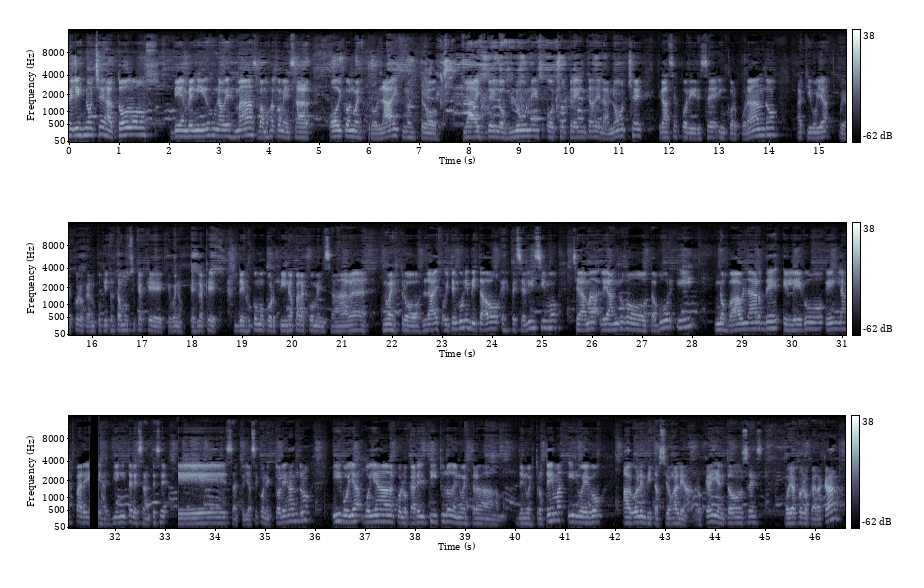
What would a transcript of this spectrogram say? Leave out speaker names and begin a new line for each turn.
Feliz noche a todos. Bienvenidos una vez más. Vamos a comenzar hoy con nuestro live, nuestro live de los lunes 8.30 de la noche. Gracias por irse incorporando. Aquí voy a, voy a colocar un poquito esta música que, que bueno, es la que dejo como cortina para comenzar eh, nuestros live. Hoy tengo un invitado especialísimo, se llama Leandro Tabur y nos va a hablar de el ego en las parejas. Es bien interesante ese. Exacto, ya se conectó Alejandro y voy a, voy a colocar el título de, nuestra, de nuestro tema y luego hago la invitación a Leandro, ¿ok? Entonces voy a colocar acá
